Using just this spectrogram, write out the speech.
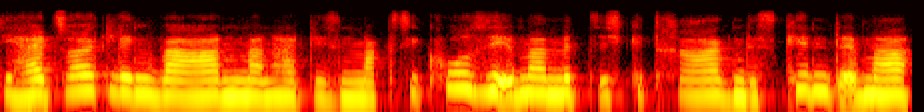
die halt Säugling waren. Man hat diesen Maxi-Cosi immer mit sich getragen, das Kind immer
